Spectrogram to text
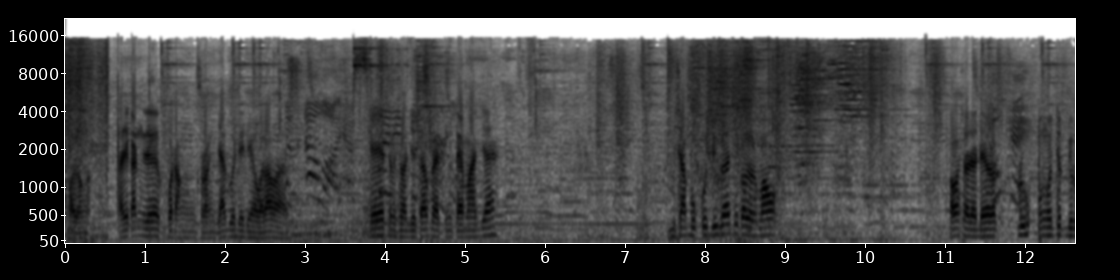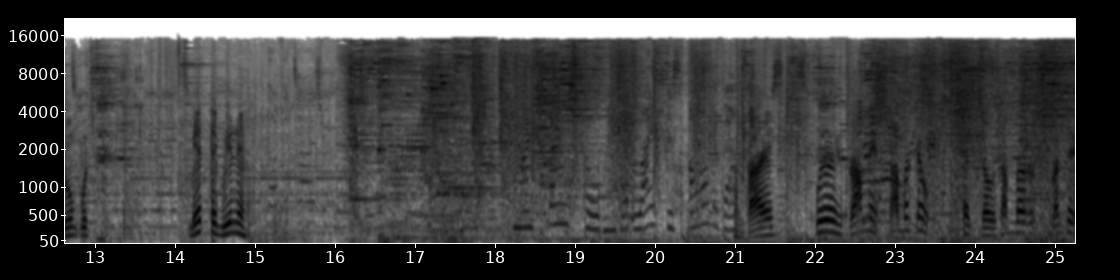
Kalau nggak, tadi kan dia kurang kurang jago dia di awal-awal. Oke, terus selanjutnya fighting time aja. Bisa buku juga sih kalau mau. Awas ada daerah lu pengucut di rumput. Bete gue nih. Santai. Wih, rame. Sabar, Cok. Eh, jauh sabar. Lanjut.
